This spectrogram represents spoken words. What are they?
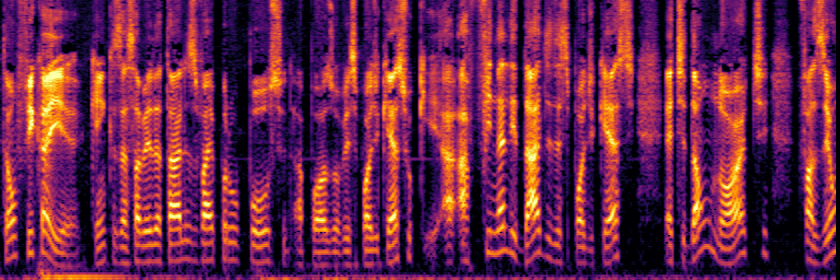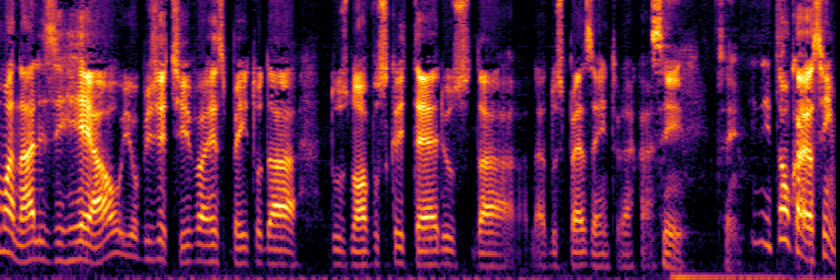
Então fica aí, quem quiser saber detalhes vai para o post após ouvir esse podcast. O que, a, a finalidade desse podcast é te dar um norte, fazer uma análise real e objetiva a respeito da dos novos critérios da, né, dos Entry, né, cara? Sim. Sim. Então, cara, assim,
